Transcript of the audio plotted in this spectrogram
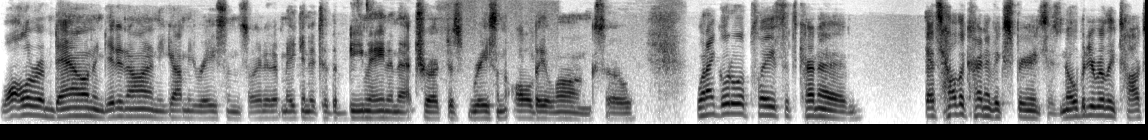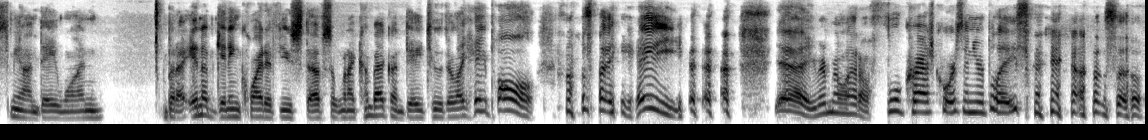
waller them down and get it on. And he got me racing. So I ended up making it to the B main in that truck, just racing all day long. So when I go to a place, it's kind of, that's how the kind of experience is. Nobody really talks to me on day one but I end up getting quite a few stuff. So when I come back on day two, they're like, "Hey, Paul," I was like, "Hey, yeah, you remember I had a full crash course in your place?" so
